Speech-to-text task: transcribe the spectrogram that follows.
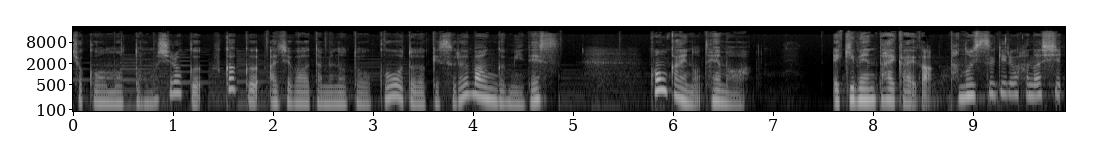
食をもっと面白く深く味わうためのトークをお届けする番組です。今回のテーマは駅弁大会が楽しすぎる話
